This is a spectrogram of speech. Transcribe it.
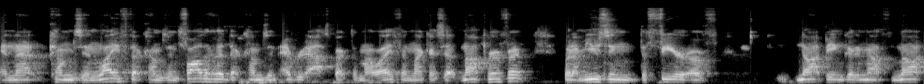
and that comes in life, that comes in fatherhood, that comes in every aspect of my life. And like I said, not perfect, but I'm using the fear of not being good enough, not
